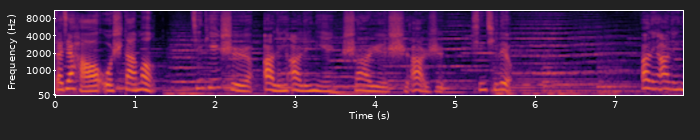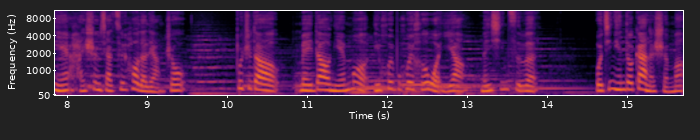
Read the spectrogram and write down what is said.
大家好，我是大梦。今天是二零二零年十二月十二日，星期六。二零二零年还剩下最后的两周，不知道每到年末你会不会和我一样扪心自问：我今年都干了什么？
